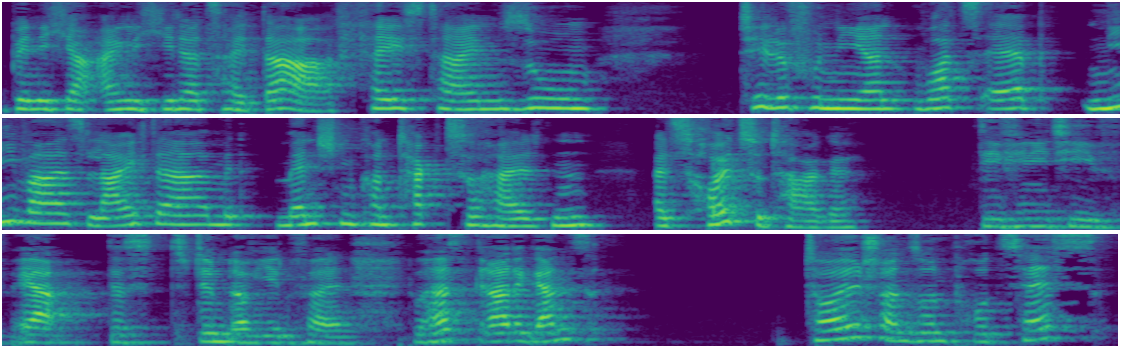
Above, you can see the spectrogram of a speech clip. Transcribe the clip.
bin ich ja eigentlich jederzeit da. FaceTime, Zoom, telefonieren, WhatsApp. Nie war es leichter, mit Menschen Kontakt zu halten als heutzutage. Definitiv, ja, das stimmt auf jeden Fall. Du hast gerade ganz toll schon so einen Prozess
